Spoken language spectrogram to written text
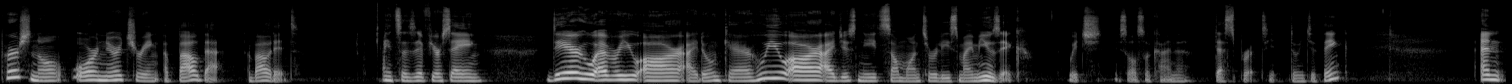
personal or nurturing about that, about it. It's as if you're saying, Dear whoever you are, I don't care who you are, I just need someone to release my music, which is also kind of desperate, don't you think? And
